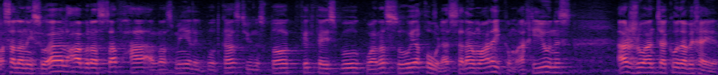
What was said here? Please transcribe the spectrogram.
وصلني سؤال عبر الصفحة الرسمية للبودكاست يونستوك في الفيسبوك ونصه يقول السلام عليكم أخي يونس. أرجو أن تكون بخير.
